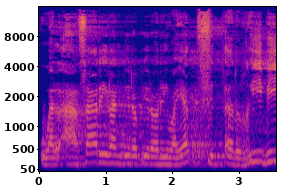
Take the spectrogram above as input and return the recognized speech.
wal athari lan pira-pira riwayat fit arghibi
